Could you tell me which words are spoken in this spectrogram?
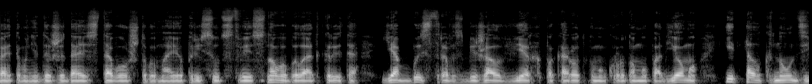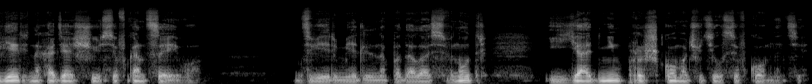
Поэтому, не дожидаясь того, чтобы мое присутствие снова было открыто, я быстро взбежал вверх по короткому крутому подъему и толкнул дверь, находящуюся в конце его. Дверь медленно подалась внутрь, и я одним прыжком очутился в комнате.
